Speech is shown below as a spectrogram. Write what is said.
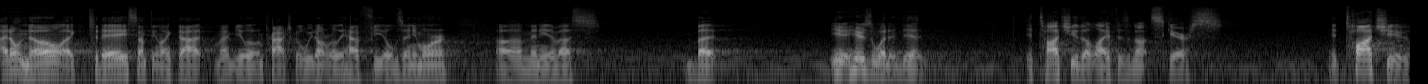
I don't know. Like today, something like that might be a little impractical. We don't really have fields anymore, uh, many of us. But here's what it did it taught you that life is not scarce. It taught you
